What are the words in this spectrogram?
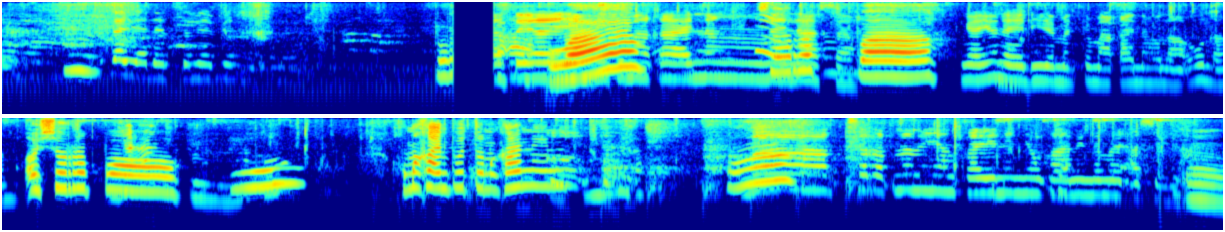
ay Wow. hindi kumakain ng Sarap lasa. pa. Ngayon ay hindi naman kumakain ng walang ulam. Ay, sarap pa. Mm. Wow. Kumakain po ito ng kanin. Ah. Sarap na niyang kainin yung kanin na may asin. Mm,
